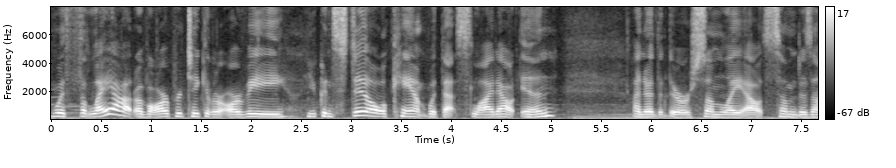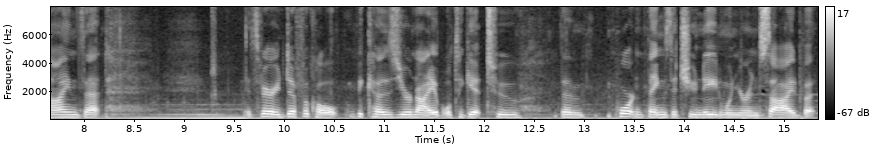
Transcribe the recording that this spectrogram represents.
with the layout of our particular RV, you can still camp with that slide out in. I know that there are some layouts, some designs that it's very difficult because you're not able to get to the important things that you need when you're inside. But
